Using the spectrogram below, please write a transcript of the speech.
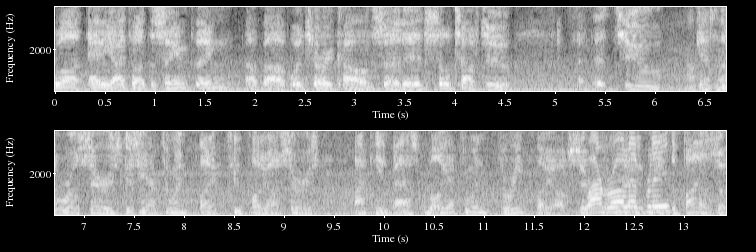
Well, Eddie, I thought the same thing about what Terry Collins said. It's so tough to to get to the World Series because you have to win play, two playoff series. Hockey and basketball, you have to win three playoff series. One roller, You have to win please. The finals. So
